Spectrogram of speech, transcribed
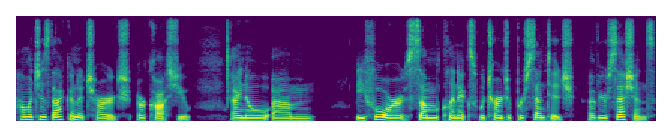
how much is that going to charge or cost you? I know um, before some clinics would charge a percentage of your sessions.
